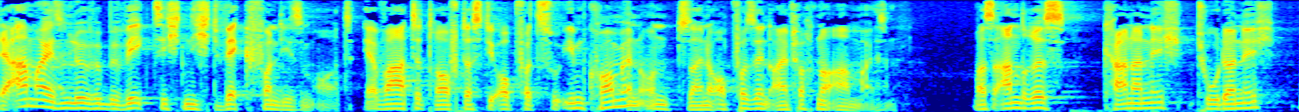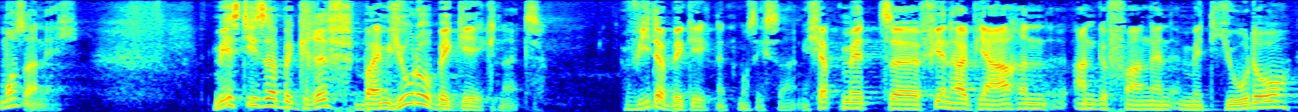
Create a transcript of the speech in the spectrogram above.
Der Ameisenlöwe bewegt sich nicht weg von diesem Ort. Er wartet darauf, dass die Opfer zu ihm kommen und seine Opfer sind einfach nur Ameisen. Was anderes kann er nicht, tut er nicht, muss er nicht. Mir ist dieser Begriff beim Judo begegnet. Wieder begegnet, muss ich sagen. Ich habe mit äh, viereinhalb Jahren angefangen mit Judo.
